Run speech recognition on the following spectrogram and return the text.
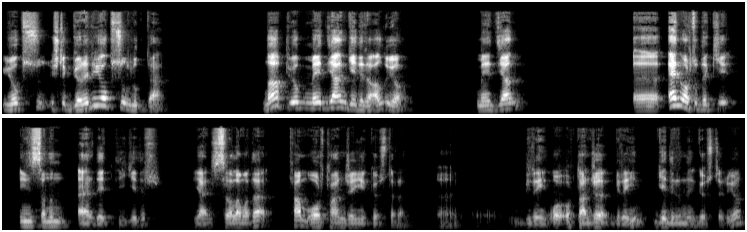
yoksul işte göreli yoksullukta ne yapıyor? Medyan geliri alıyor. Medyan eee, en ortadaki insanın elde ettiği gelir. Yani sıralamada tam ortancayı gösteren, eee, bireyin, o ortanca bireyin gelirini gösteriyor.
